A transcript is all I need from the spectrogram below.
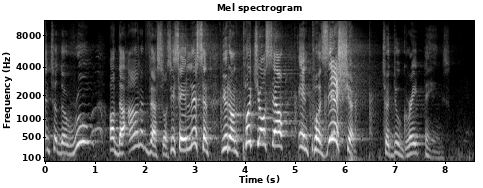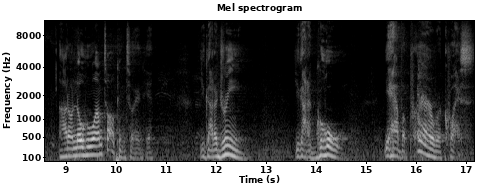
into the room of the honored vessels. He say, listen, you don't put yourself in position to do great things. I don't know who I'm talking to in here. You got a dream, you got a goal, you have a prayer request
